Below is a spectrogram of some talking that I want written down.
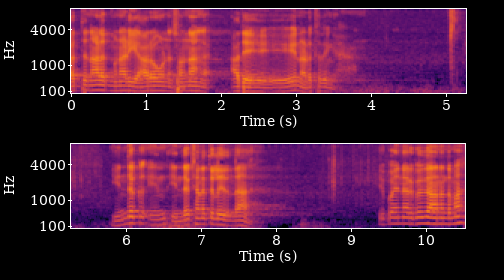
பத்து நாளுக்கு முன்னாடி யாரோ ஒன்று சொன்னாங்க அதே நடக்குதுங்க. இந்த இந்த- இந்த க்ஷணத்தில் இருந்தா இப்போ என்ன இருக்குது? ஆனந்தமாக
